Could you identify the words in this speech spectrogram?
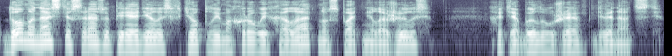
Дома Настя сразу переоделась в теплый махровый халат, но спать не ложилась, хотя было уже двенадцать.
